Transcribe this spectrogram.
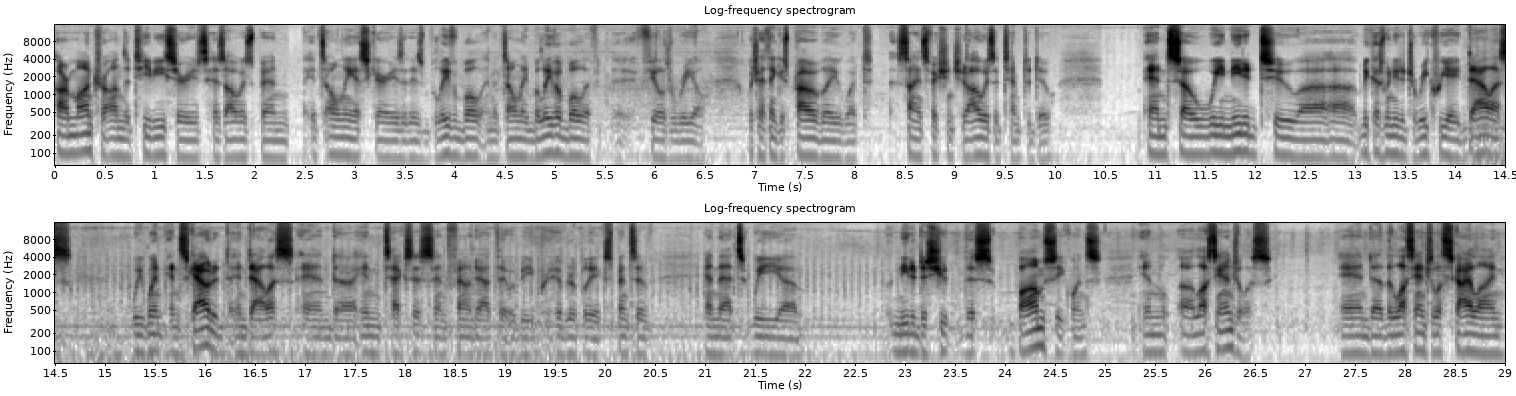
Our mantra on the TV series has always been it's only as scary as it is believable, and it's only believable if it feels real, which I think is probably what science fiction should always attempt to do. And so we needed to, uh, because we needed to recreate Dallas, we went and scouted in Dallas and uh, in Texas and found out that it would be prohibitively expensive and that we uh, needed to shoot this bomb sequence in uh, Los Angeles. And uh, the Los Angeles skyline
